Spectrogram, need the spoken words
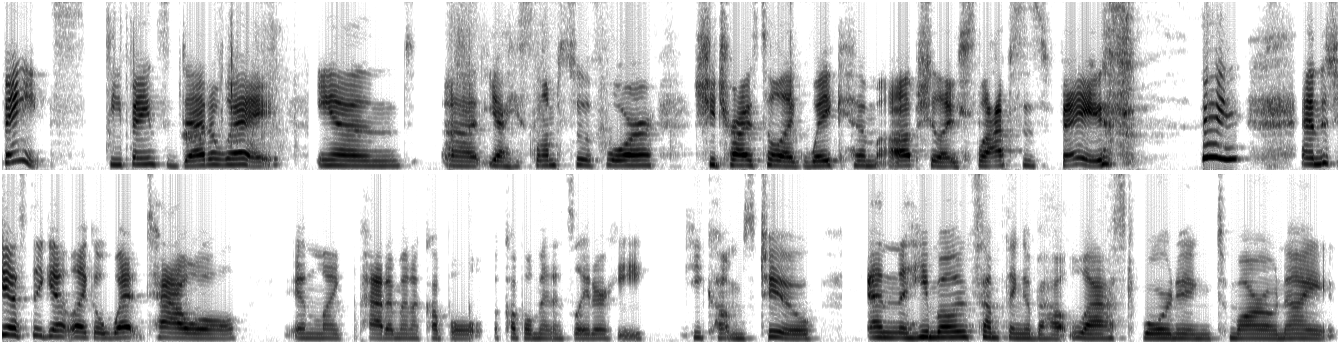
faints. He faints dead away. And uh, yeah, he slumps to the floor. She tries to like wake him up. She like slaps his face. and she has to get like a wet towel and like pat him and a couple a couple minutes later he he comes to and then he moans something about last warning tomorrow night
